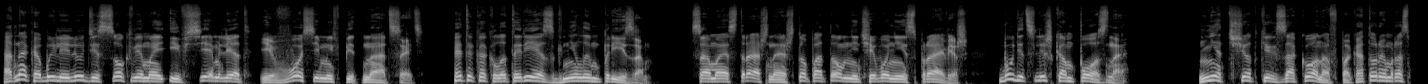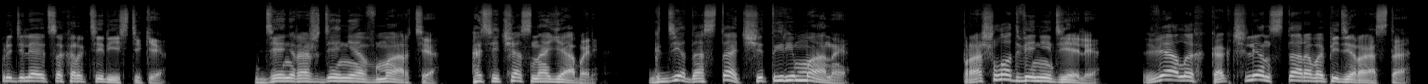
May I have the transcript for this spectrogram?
Однако были люди с Оквимой и в 7 лет, и в 8, и в 15. Это как лотерея с гнилым призом. Самое страшное, что потом ничего не исправишь, будет слишком поздно. Нет четких законов, по которым распределяются характеристики. День рождения в марте, а сейчас ноябрь. Где достать четыре маны? Прошло две недели. Вялых, как член старого педераста.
